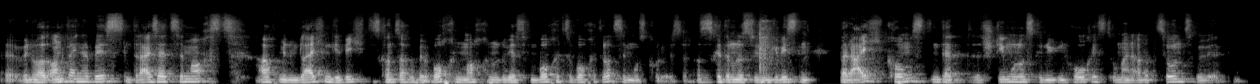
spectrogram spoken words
äh, wenn du halt Anfänger bist und drei Sätze machst, auch mit dem gleichen Gewicht, das kannst du auch über Wochen machen und du wirst von Woche zu Woche trotzdem muskulöser. Also es geht darum, dass du in einen gewissen Bereich kommst, in der der Stimulus genügend hoch ist, um eine Adaption zu bewirken.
